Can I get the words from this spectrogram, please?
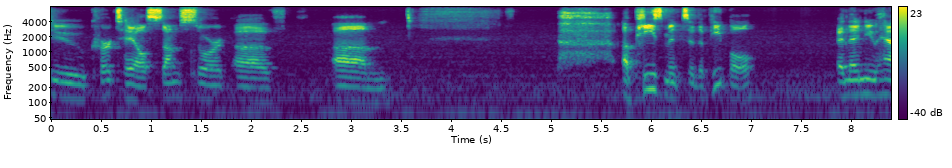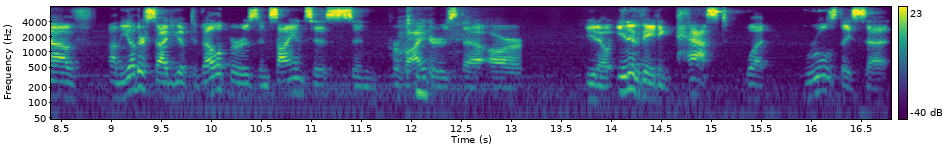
to curtail some sort of um, appeasement to the people and then you have on the other side you have developers and scientists and providers that are you know innovating past what rules they set.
